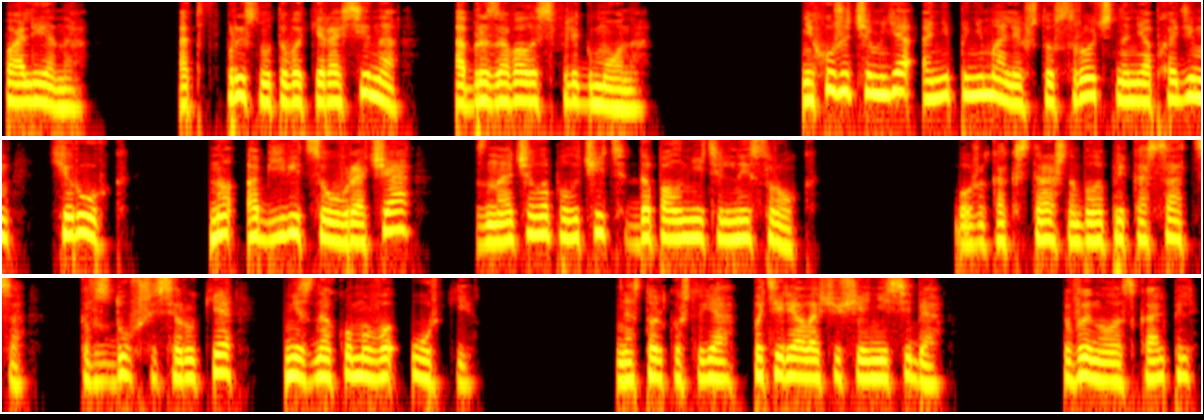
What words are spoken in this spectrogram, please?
полено. От впрыснутого керосина образовалась флегмона. Не хуже, чем я, они понимали, что срочно необходим хирург, но объявиться у врача значило получить дополнительный срок. Боже, как страшно было прикасаться к вздувшейся руке незнакомого урки. Настолько, что я потеряла ощущение себя. Вынула скальпель,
